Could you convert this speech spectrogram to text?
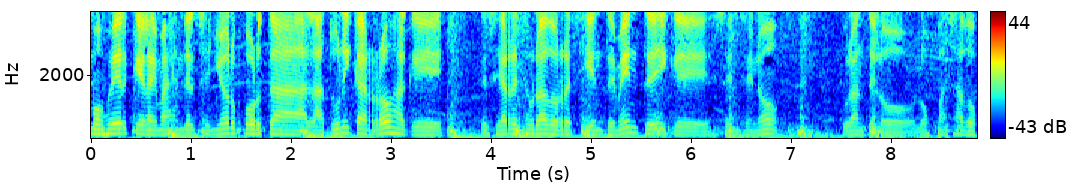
Podemos ver que la imagen del Señor porta la túnica roja que, se ha restaurado recientemente y que se estrenó durante lo- los pasados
